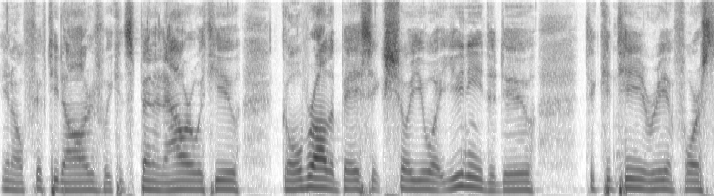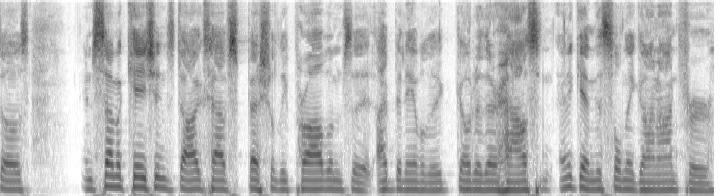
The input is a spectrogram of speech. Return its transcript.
you know fifty dollars we could spend an hour with you, go over all the basics, show you what you need to do to continue to reinforce those in some occasions, dogs have specialty problems that I've been able to go to their house. And, and again, this only gone on for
